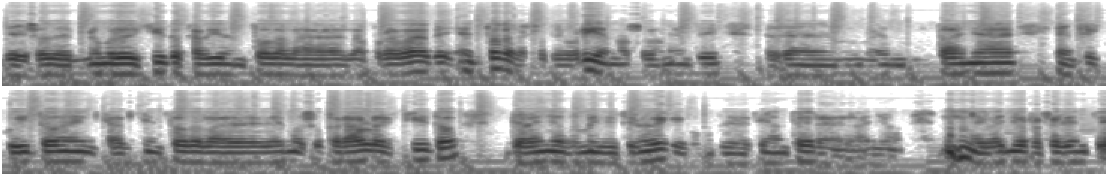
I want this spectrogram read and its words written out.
de eso del número de inscritos que ha habido en todas las pruebas, en todas las categorías, no solamente en, montaña, en circuito, en, en todas las hemos superado los escritos del año 2019, que como te decía antes era el año, el año referente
